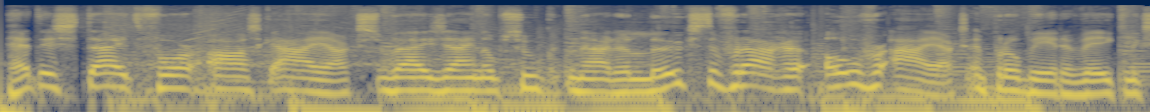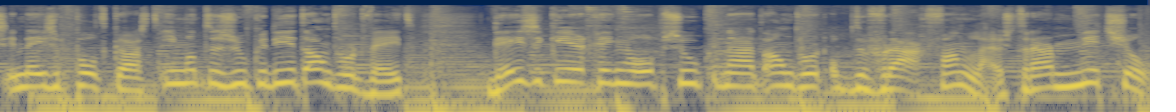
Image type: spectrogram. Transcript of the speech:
Het is tijd voor Ask Ajax. Wij zijn op zoek naar de leukste vragen over Ajax. En proberen wekelijks in deze podcast iemand te zoeken die het antwoord weet. Deze keer gingen we op zoek naar het antwoord op de vraag van luisteraar Mitchell.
